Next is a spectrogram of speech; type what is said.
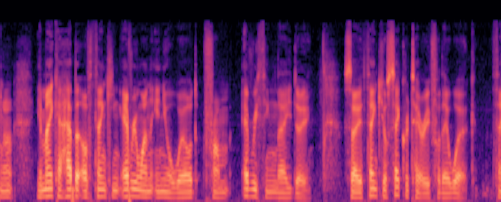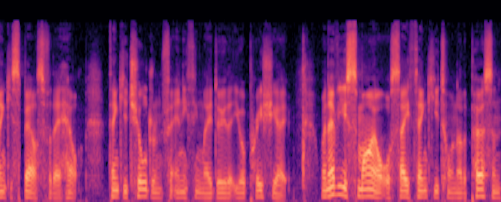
you make a habit of thanking everyone in your world from everything they do. So thank your secretary for their work. Thank your spouse for their help. Thank your children for anything they do that you appreciate. Whenever you smile or say thank you to another person,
